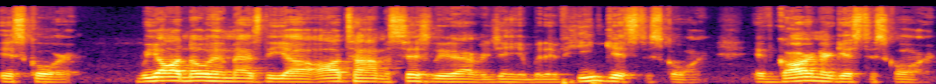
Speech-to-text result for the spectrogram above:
is scoring, we all know him as the uh, all-time assist leader at Virginia. But if he gets to scoring, if Gardner gets to scoring,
